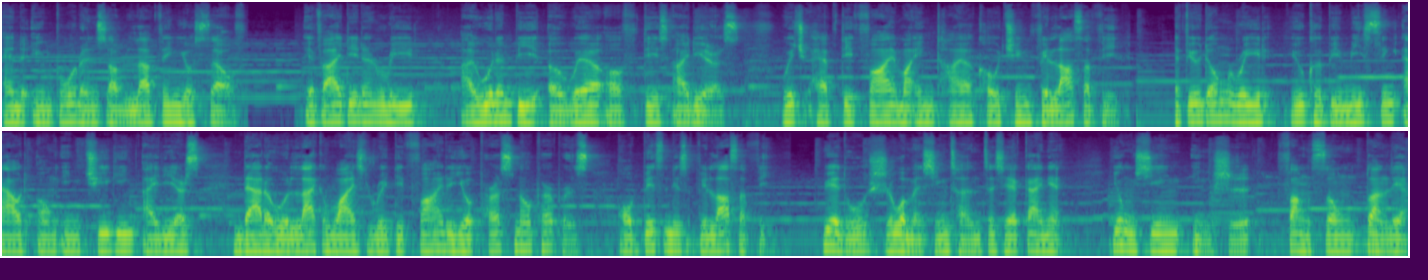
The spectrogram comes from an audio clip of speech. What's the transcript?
and the importance of loving yourself. If I didn't read, I wouldn't be aware of these ideas, which have defined my entire coaching philosophy. If you don't read, you could be missing out on intriguing ideas that would likewise redefine your personal purpose or business philosophy. 阅读使我们形成这些概念，用心饮食、放松、锻炼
